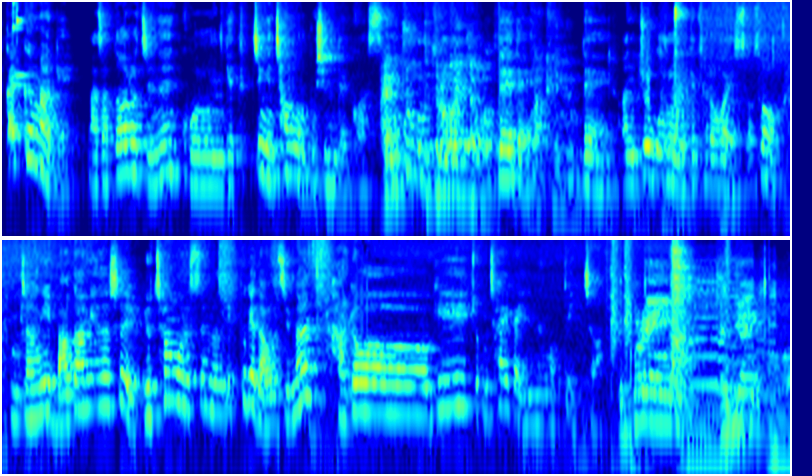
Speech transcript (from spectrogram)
깔끔하게 맞아 떨어지는 그런 게 특징인 창호로 보시면 될 것 같습니다. 안쪽으로 들어가 있다고 네네. 막혀 있는. 네, 안쪽으로 이렇게 들어가 있어서 굉장히 마감이 사실 이 창호를 쓰면 예쁘게 나오지만 가격이 조금 차이가 있는 것도 있죠. 그 프레임 전지현이 광고.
